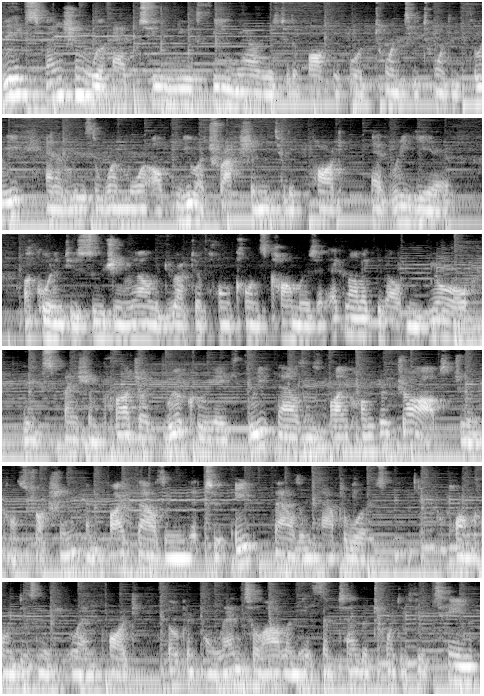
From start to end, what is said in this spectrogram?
The expansion will add two new theme areas to the park before 2023 and at least one more of new attraction to the park every year. According to Su Junliang, the director of Hong Kong's Commerce and Economic Development Bureau, the expansion project will create 3,500 jobs during construction and 5,000 to 8,000 afterwards. Hong Kong Disneyland Park opened on Lantau Island in September 2015.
